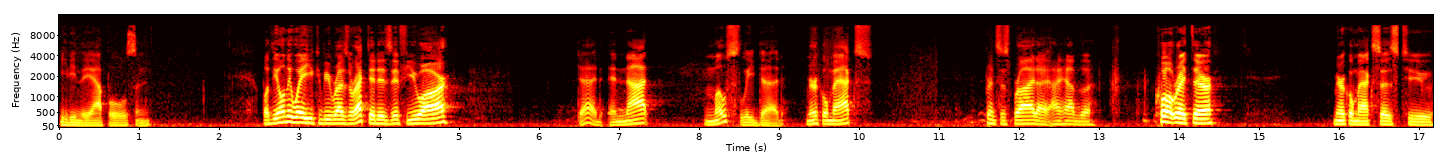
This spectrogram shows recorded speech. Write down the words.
eating the apples and but the only way you can be resurrected is if you are dead and not mostly dead miracle max princess bride i, I have the quote right there miracle max says to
